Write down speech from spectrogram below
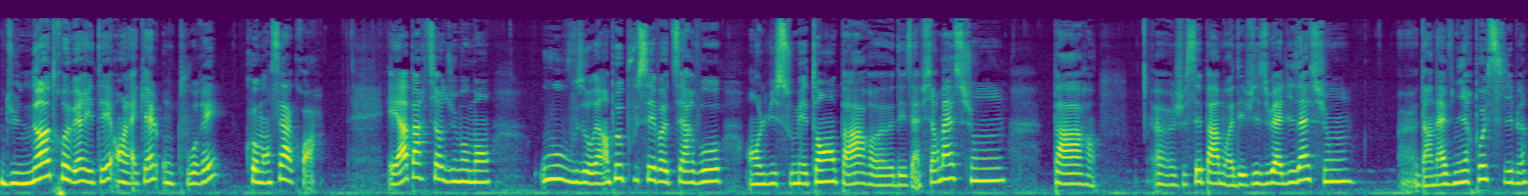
d'une autre vérité en laquelle on pourrait commencer à croire. Et à partir du moment où vous aurez un peu poussé votre cerveau en lui soumettant par euh, des affirmations, par euh, je sais pas moi, des visualisations euh, d'un avenir possible,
